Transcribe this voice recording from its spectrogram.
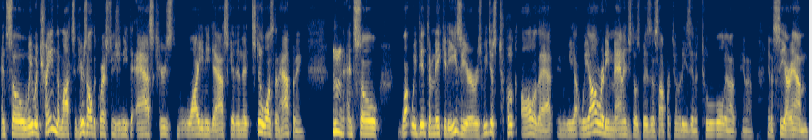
And so we would train them lots. And here's all the questions you need to ask. Here's why you need to ask it. And it still wasn't happening. and so what we did to make it easier is we just took all of that and we we already managed those business opportunities in a tool in a in a in a CRM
